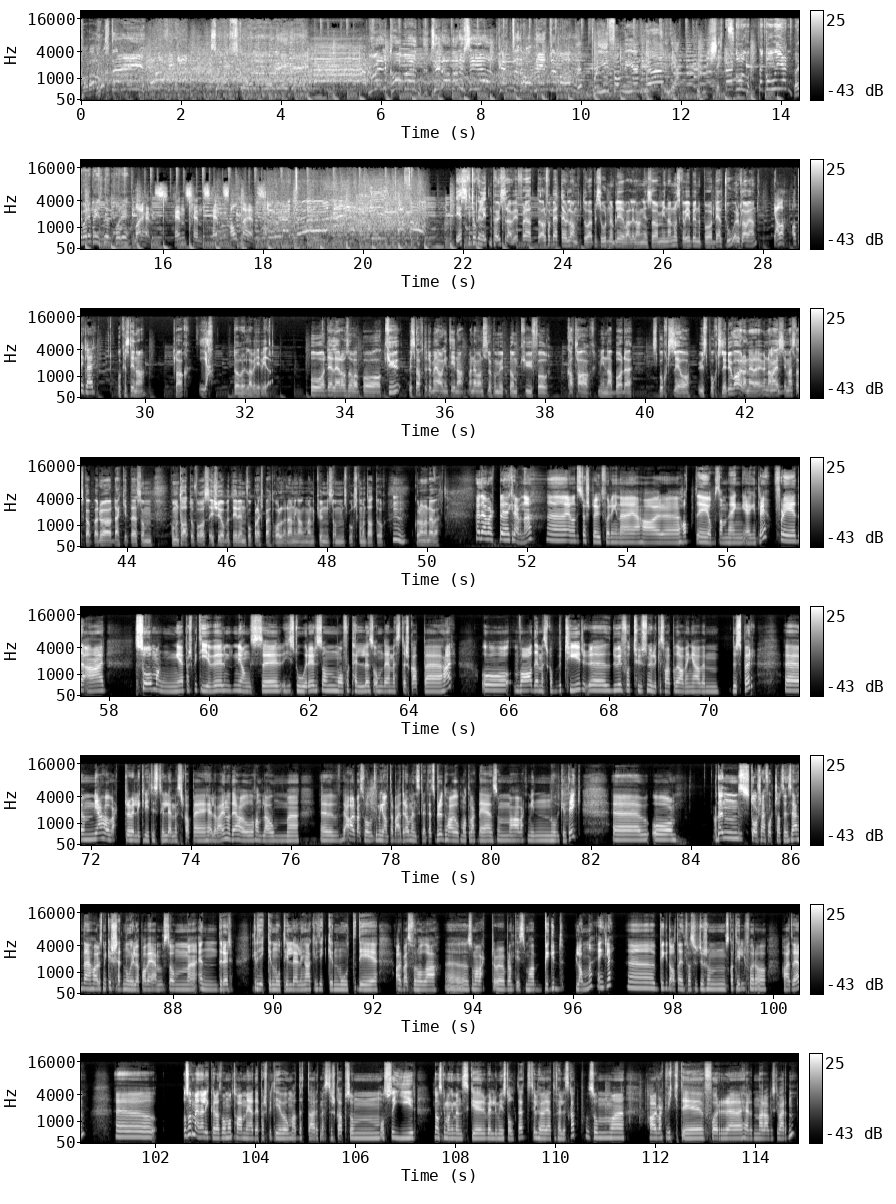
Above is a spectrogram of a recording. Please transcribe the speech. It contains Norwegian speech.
Foran Hurtig! Så skårer Origi! Velkommen til Andalusia! Gutten har blitt en mann! Det blir for mye rør! Det er bullshit. Det er goal! Det er goal igjen! Der var reprisen, sorry. Da er det hens. Hens, hens, hens. Alt er hens. Yes, Vi tok en liten pause der, vi, for alfabetet er jo langt og episodene blir veldig lange. Så Mina, nå skal vi begynne på del to. Er du klar igjen? Ja da, alltid klar. Og Kristina, klar? Ja. Da ruller vi videre. Og det leder oss over på Q. Vi startet jo med Argentina, men det er vanskelig å komme utenom Q for Qatar, Mina. Både sportslig og usportslig. Du var jo der nede underveis i mesterskapet. Du har dekket det som kommentator for oss. Ikke jobbet i din fotballekspertrolle denne gang, men kun som sportskommentator. Hvordan har det vært? Det har vært eh, krevende. Eh, En av de største utfordringene jeg har eh, hatt i jobbsammenheng, egentlig. Fordi det er så mange perspektiver, nyanser, historier som må fortelles om det mesterskapet her. Og hva det mesterskapet betyr. eh, Du vil få tusen ulike svar på det, avhengig av hvem du spør. Eh, Jeg har jo vært veldig kritisk til det mesterskapet hele veien, og det har jo handla om eh, ja, arbeidsforholdene til migrantarbeidere og menneskerettighetsbrudd har jo på en måte vært det som har vært min hovedkritikk. Eh, og og den står seg fortsatt, syns jeg. Det har liksom ikke skjedd noe i løpet av VM som eh, endrer kritikken mot tildelinga, kritikken mot de arbeidsforholda uh, som har vært eh, blant de som har bygd landet, egentlig. Uh, bygd alt av infrastruktur som skal til for å ha et VM. Eh, og så mener jeg likevel at man må ta med det perspektivet om at dette er et mesterskap som også gir ganske mange mennesker veldig mye stolthet, tilhørighet og fellesskap, som eh, har vært viktig for eh, hele den arabiske verden.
